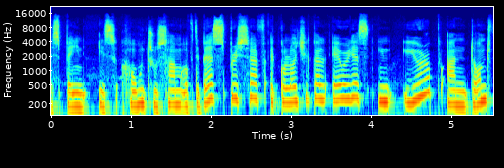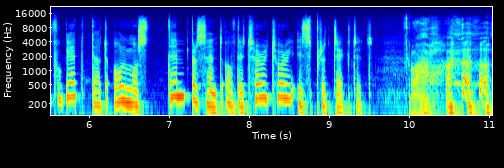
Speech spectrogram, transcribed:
Spain is home to some of the best preserved ecological areas in Europe, and don't forget that almost 10% of the territory is protected. Wow.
